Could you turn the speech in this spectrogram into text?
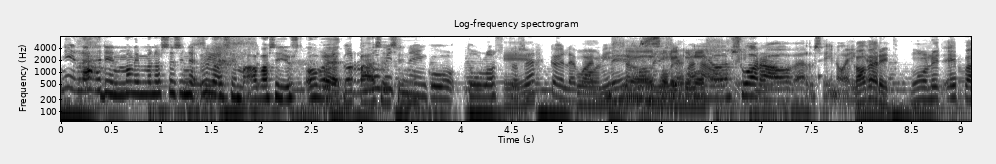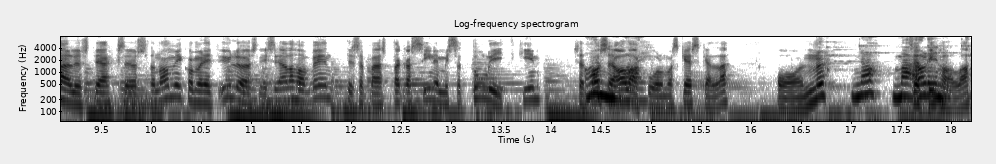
Niin lähdin, mä olin menossa sinne ylös ja mä avasin just oven, että Oliko ruumis sinne. niinku tulosta Ei, sähköille vai missä? Joo, olin se oli tulossa. Joo, suoraan ovella siinä oikein. Kaverit, mulla on nyt epäilys, tiedätkö, jos Namiko menit ylös, niin siellä on ventti, sä pääst takas sinne, missä tulitkin. Se On vasen alakulmassa keskellä. On. No, mä Se olin, pihalla.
